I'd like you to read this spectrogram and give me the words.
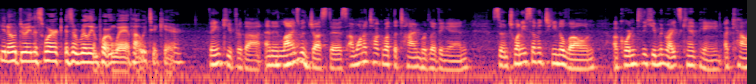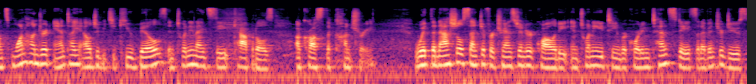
you know, doing this work is a really important way of how we take care. Thank you for that. And in lines with justice, I want to talk about the time we're living in. So in 2017 alone, according to the Human Rights Campaign, accounts 100 anti-LGBTQ bills in 29 state capitals across the country. With the National Center for Transgender Equality in 2018 recording 10 states that have introduced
